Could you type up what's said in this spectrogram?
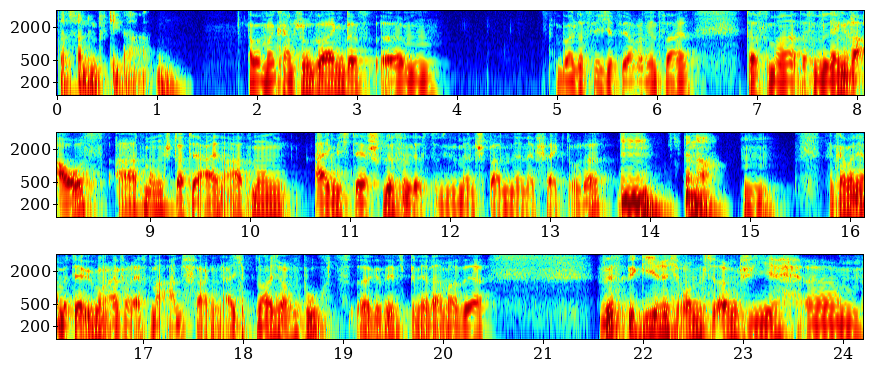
das vernünftige Atmen. Aber man kann schon sagen, dass ähm weil das sehe ich jetzt ja auch an den Zahlen, dass man, dass eine längere Ausatmung statt der Einatmung eigentlich der Schlüssel ist zu diesem entspannenden Effekt, oder? Mhm, genau. Mhm. Dann kann man ja mit der Übung einfach erstmal anfangen. Ich habe neulich auch ein Buch äh, gesehen, ich bin ja da immer sehr wissbegierig und irgendwie ähm,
